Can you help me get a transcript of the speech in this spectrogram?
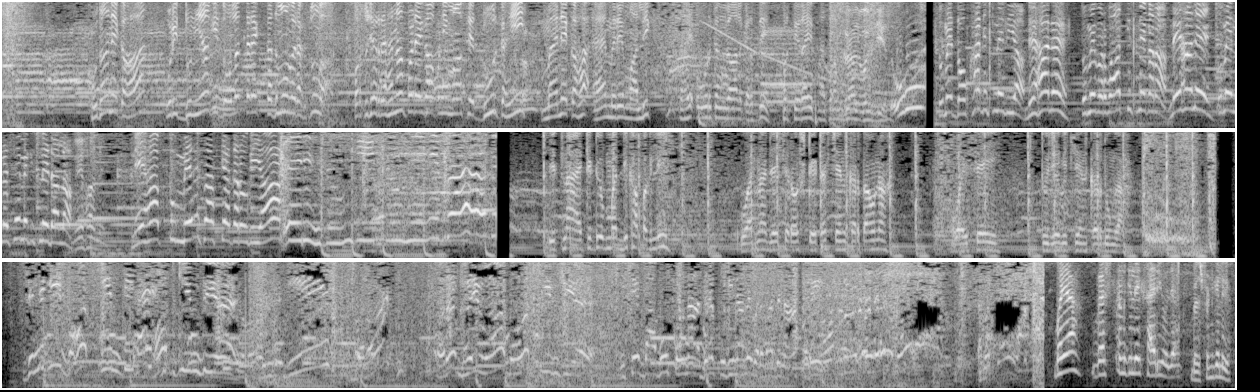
खुदा ने कहा पूरी दुनिया की दौलत तेरे कदमों में रख दूँगा पर तुझे रहना पड़ेगा अपनी माँ से दूर कहीं। मैंने कहा ऐ मेरे मालिक चाहे और कंगाल कर दे पर तेरा ही फैसला मुझे मंजूर है। तुम्हें धोखा किसने दिया? नेहा ने। तुम्हें बर्बाद किसने करा? नेहा ने। तुम्हें नशे में किसने डाला? नेहा ने। नेहा अब तुम मेरे साथ क्या करोगे यार? इतना एटीट्यूड मत दिखा पगली वरना जैसे रोज स्टेटस चेंज करता हूँ ना वैसे ही तुझे भी चेंज कर दूँगा। ज़िंदगी बहुत कीमती है। बहुत कीमती है। ज़िंदगी अरे भाई वाह बहुत कीमती है। इसे बाबू सोना अदरक पुदीना में बर्बाद ना करे भैया बेस्ट फ्रेंड के लिए एक शायरी हो जाए। बेस्ट फ्रेंड के लिए?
